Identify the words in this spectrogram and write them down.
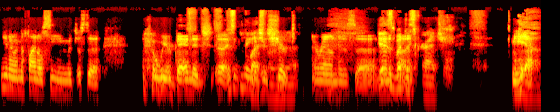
you know in the final scene with just a, a weird bandage. Uh, I think he his shirt yeah. around his. Uh, It is his but to scratch. yeah.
